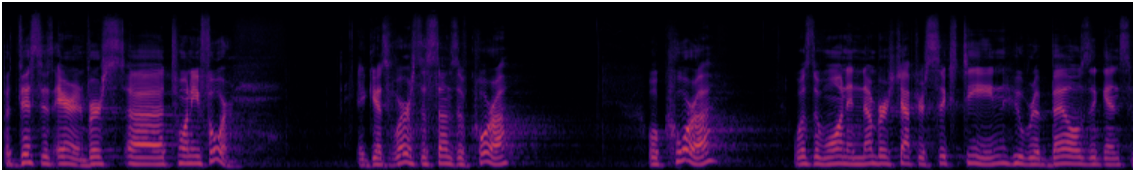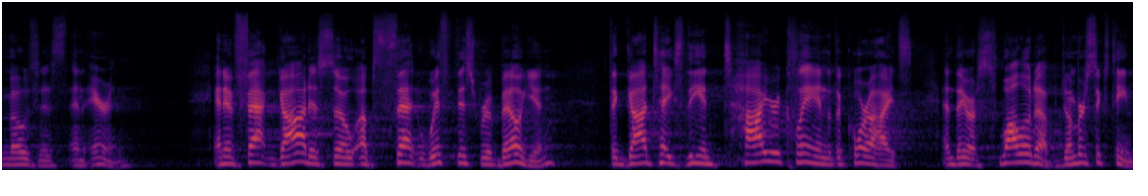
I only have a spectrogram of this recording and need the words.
But this is Aaron, verse uh, 24. It gets worse. The sons of Korah. Well, Korah was the one in Numbers chapter 16 who rebels against Moses and Aaron. And in fact, God is so upset with this rebellion that God takes the entire clan of the Korahites and they are swallowed up. Number 16,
